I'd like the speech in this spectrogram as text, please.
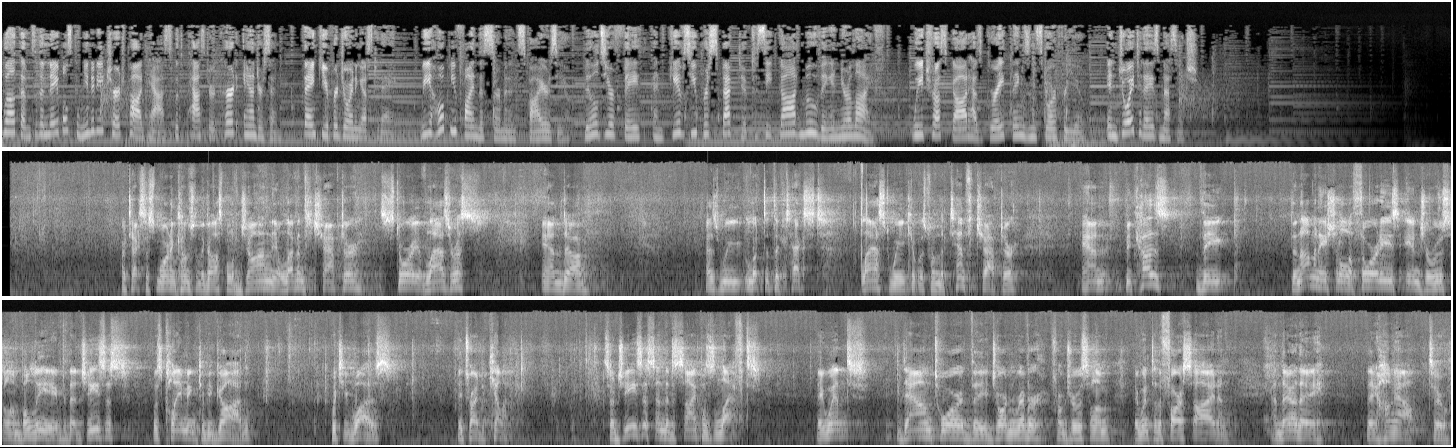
Welcome to the Naples Community Church Podcast with Pastor Kurt Anderson. Thank you for joining us today. We hope you find this sermon inspires you, builds your faith, and gives you perspective to see God moving in your life. We trust God has great things in store for you. Enjoy today's message. Our text this morning comes from the Gospel of John, the 11th chapter, story of Lazarus. And um, as we looked at the text last week, it was from the 10th chapter. And because the denominational authorities in Jerusalem believed that Jesus was claiming to be God, which he was, they tried to kill him. So Jesus and the disciples left. They went down toward the Jordan River from Jerusalem. They went to the far side, and, and there they, they hung out to,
